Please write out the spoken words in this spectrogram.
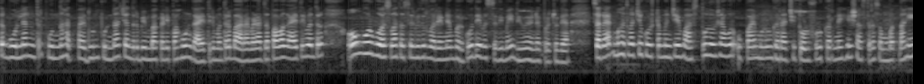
तर बोलल्यानंतर पुन्हा हातपाय धुवून पुन्हा चंद्रबिंबाकडे पाहून गायत्री मंत्र बारा वेळा जपावा. गायत्री मंत्र ओम भूर भुवस्वा तसेर विदुर वरेण्य भरगो देवस्थितीमय धियो प्रचोदया. सगळ्यात महत्त्वाची गोष्ट म्हणजे वास्तुदोषावर उपाय म्हणून घराची तोडफोड करणे हे शास्त्रसंमत नाही.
